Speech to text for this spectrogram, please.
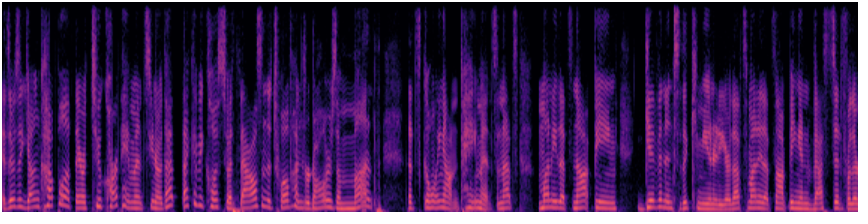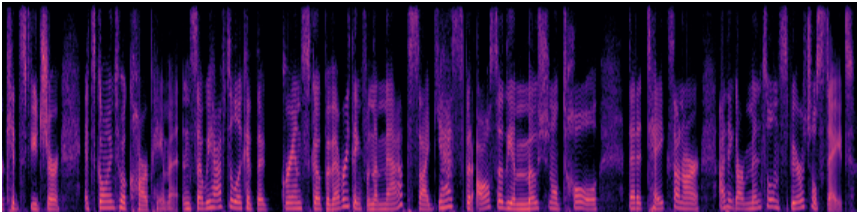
if there's a young couple out there with two car payments, you know, that, that could be close to a thousand to twelve hundred dollars a month that's going out in payments. And that's money that's not being given into the community or that's money that's not being invested for their kids' future. It's going to a car payment. And so we have to look at the grand scope of everything from the math side, yes, but also the emotional toll that it takes on our, I think, our mental and spiritual state.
